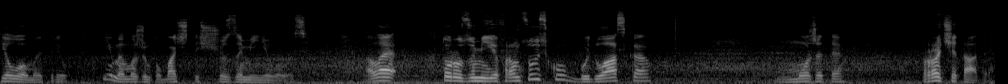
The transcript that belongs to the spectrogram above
кілометрів. І ми можемо побачити, що замінювалося. Але хто розуміє французьку, будь ласка, можете прочитати.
